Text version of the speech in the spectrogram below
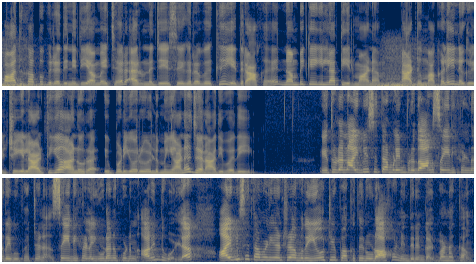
பாதுகாப்பு பிரதிநிதி அமைச்சர் அருண ஜெயசேகரவுக்கு எதிராக நம்பிக்கையில்லா தீர்மானம். நாட்டு மக்களை மகிழ்ச்சியில் ஆழ்த்திய அனுர இப்படியொரு எளிமையான ஜனாதிபதி. இத்துடன் ஐபிசி தமிழின் பிரதான செய்திகள் நிறைவு பெற்றன. செய்திகளை உடனுக்குடன் அறிந்து கொள்ள ஐபிசி தமிழ் என்ற நமது யூடியூப் பக்கத்தினூடாக இணைந்திருங்கள். வணக்கம்.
